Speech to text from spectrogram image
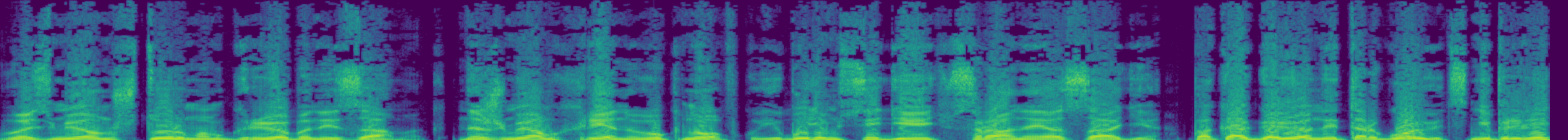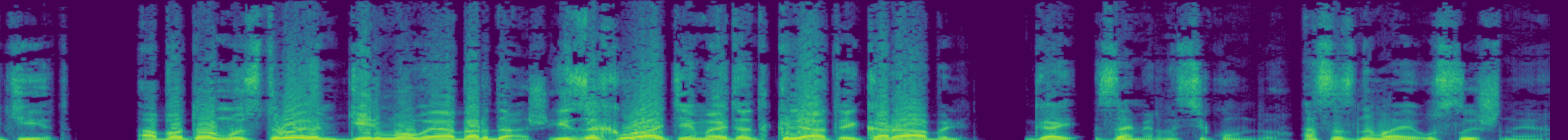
«Возьмем штурмом гребаный замок, нажмем хреновую кнопку и будем сидеть в сраной осаде, пока говеный торговец не прилетит. А потом устроим дерьмовый абордаж и захватим этот клятый корабль». Гай замер на секунду, осознавая услышанное,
